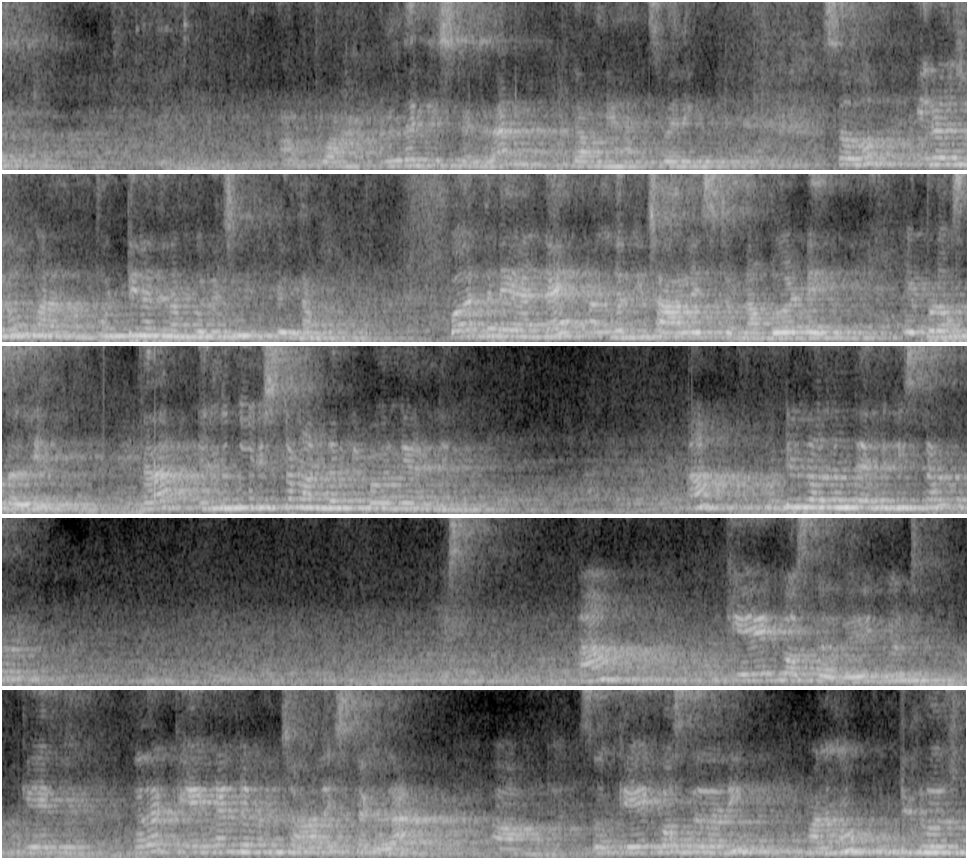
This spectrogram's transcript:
అబ్బా అందరికి ఇష్టం కదా? Down hands very good. So ఈరోజు మనం పుట్టిన దినం గురించి విందాం. బర్త్డే అంటే అందరికీ చాలా ఇష్టం. నా బర్త్డే ఎప్పుడు వస్తుంది కదా? ఎందుకు ఇష్టం అందరికీ బర్త్డే అంటే ఆ? పుట్టినరోజు అంటే ఎందుకు ఇష్టం ఆ? కేక్ వస్తుంది వెరీ గుడ్ కేక్ కదా కేక్ అంటే మనకు చాలా ఇష్టం కదా? సో కేక్ వస్తుందని మనము పుట్టినరోజు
